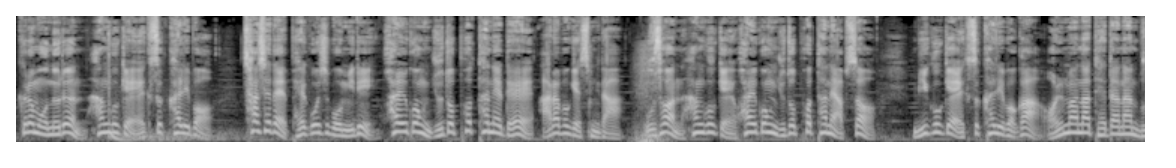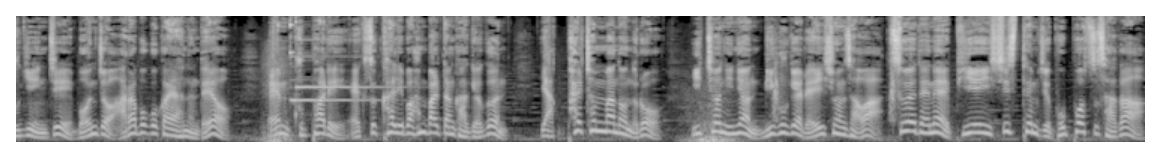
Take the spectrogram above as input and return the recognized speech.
그럼 오늘은 한국의 엑스칼리버 차세대 155mm 활공 유도 포탄에 대해 알아보겠습니다. 우선 한국의 활공 유도 포탄에 앞서 미국의 엑스칼리버가 얼마나 대단한 무기인지 먼저 알아보고 가야 하는데요. M982 엑스칼리버 한 발당 가격은 약 8천만 원으로 2002년 미국의 레이시온사와 스웨덴의 BAE 시스템즈 보퍼스사가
